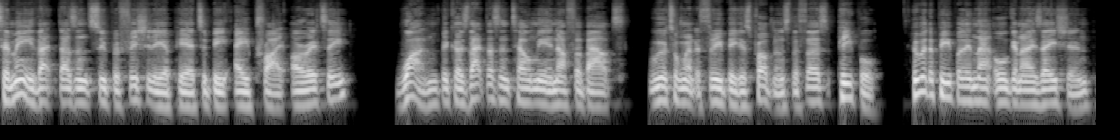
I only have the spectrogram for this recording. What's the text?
to me, that doesn't superficially appear to be a priority. One, because that doesn't tell me enough about, we were talking about the three biggest problems. The first, people. Who are the people in that organization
